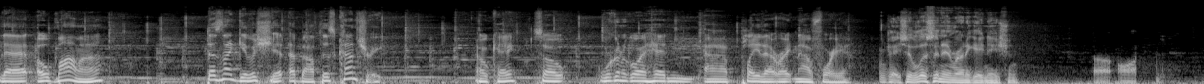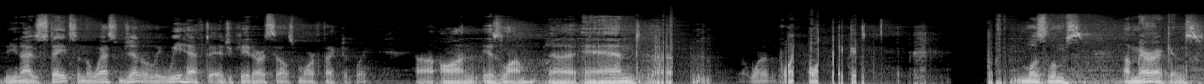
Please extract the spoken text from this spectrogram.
that Obama does not give a shit about this country. Okay, so we're going to go ahead and uh, play that right now for you. okay, so listen in, Renegade Nation. Uh, on the United States and the West generally, we have to educate ourselves more effectively uh, on Islam. Uh, and one of the points I want to make is Muslims, Americans,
